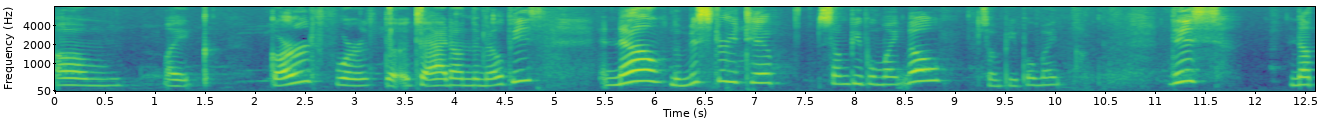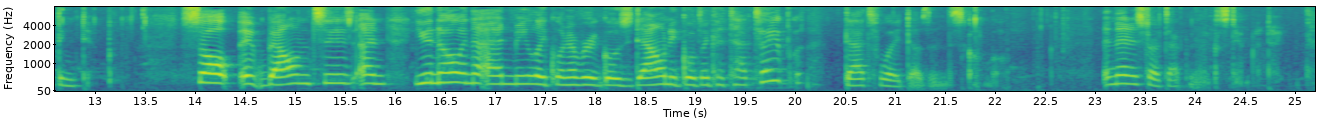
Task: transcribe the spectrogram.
um, like, guard for the to add on the metal piece. And now the mystery tip. Some people might know, some people might not. This nothing tip. So it balances, and you know, in the anime, like whenever it goes down, it goes like a attack type. That's what it does in this combo. And then it starts acting like a stamina type.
